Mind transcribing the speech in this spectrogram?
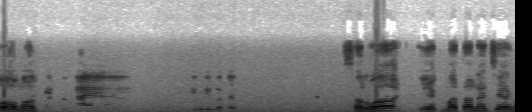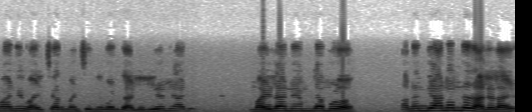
हो मग. नेमकं काय अ, निवडीबद्दल? सर्व एक मतानं चेअरमन आणि व्हाईस चेअरमनची निवड झालेली आहे आणि महिला नेमल्यामुळं आनंदी आनंद झालेला आहे.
